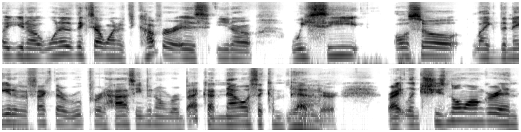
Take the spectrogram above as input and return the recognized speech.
uh, you know, one of the things I wanted to cover is, you know, we see also like the negative effect that Rupert has even on Rebecca now as a competitor, right? Like she's no longer in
